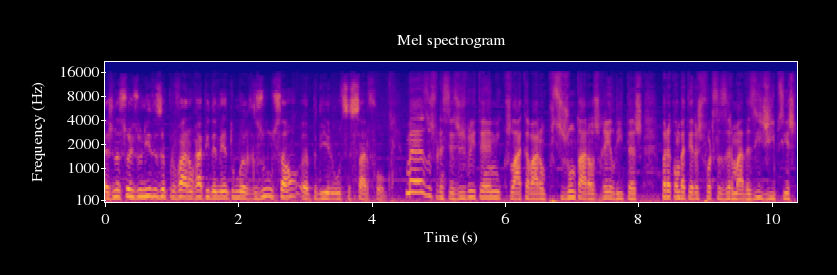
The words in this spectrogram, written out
as Nações Unidas aprovaram rapidamente uma resolução a pedir um cessar-fogo. Mas os franceses e os britânicos lá acabaram por se juntar aos israelitas para combater as forças armadas egípcias,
